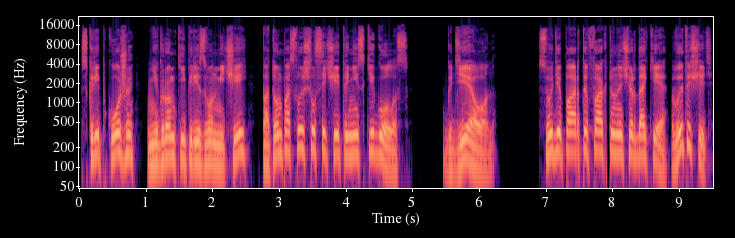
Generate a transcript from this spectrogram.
скрип кожи, негромкий перезвон мечей, потом послышался чей-то низкий голос. «Где он?» «Судя по артефакту на чердаке, вытащить?»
